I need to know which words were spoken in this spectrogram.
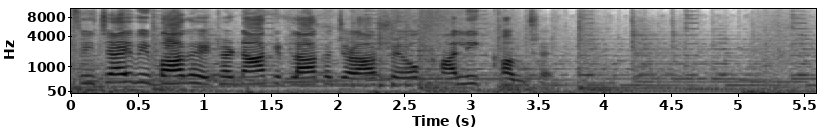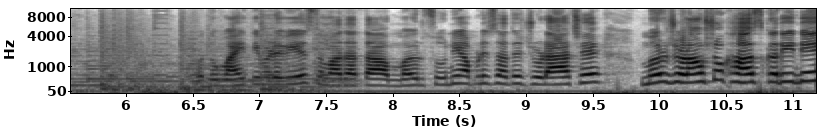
સિંચાઈ વિભાગ હેઠળના કેટલાક જળાશયો ખાલી ખમ છે. વધુ માહિતી મેળવીએ સંવાદદાતા મયુર સોની આપણી સાથે જોડાયા છે. મયુર, જણાવશો ખાસ કરીને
